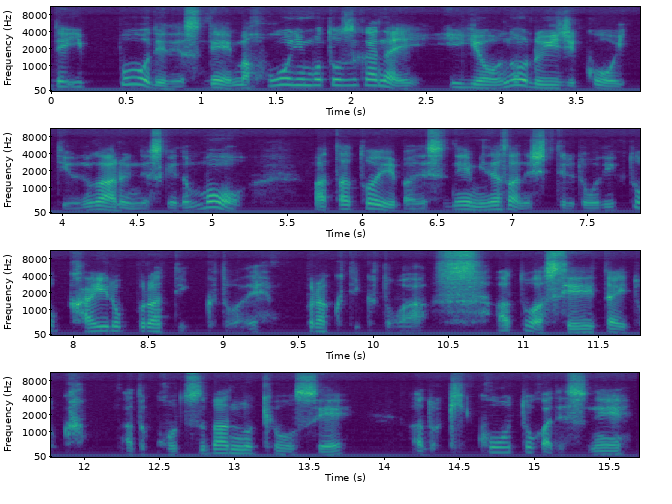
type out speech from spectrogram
で、一方でですね、まあ、法に基づかない医業の類似行為っていうのがあるんですけども、まあ、例えばですね、皆さんで知ってるところでいくと、カイロプラティックとかね、プラクティックとか、あとは生体とか、あと骨盤の矯正、あと気候とかですね、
